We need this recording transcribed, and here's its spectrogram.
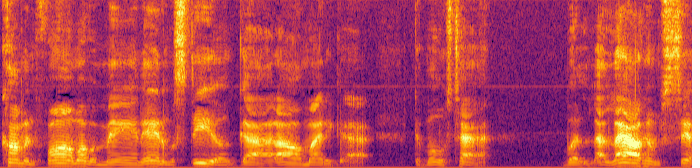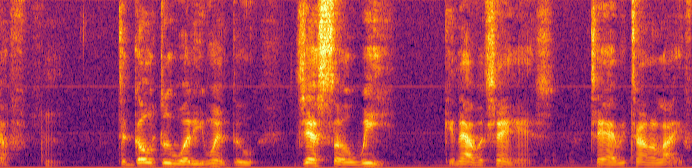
come in form of a man, and was still God, Almighty God, the Most High, but allowed himself to go through what he went through just so we can have a chance to have eternal life,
